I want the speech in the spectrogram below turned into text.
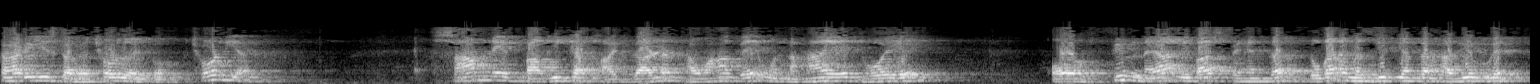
کہا ریلیز کر دو چھوڑ دو ان کو چھوڑ دیا۔ سامنے ایک باغیچہ تھا، ایک گارڈن تھا، وہاں گئے، وہ نہائے، دھوئے اور پھر نیا لباس پہن کر دوبارہ مسجد کے اندر حاضر ہوئے۔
